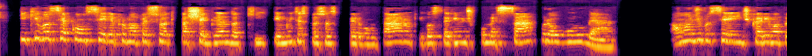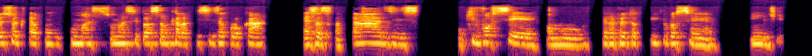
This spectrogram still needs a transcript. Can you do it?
O que, que você aconselha para uma pessoa que está chegando aqui? Tem muitas pessoas que perguntaram que gostariam de começar por algum lugar. Aonde você indicaria uma pessoa que está com uma, uma situação que ela precisa colocar essas catarses? O que você, como terapeuta, o que, que você indica?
